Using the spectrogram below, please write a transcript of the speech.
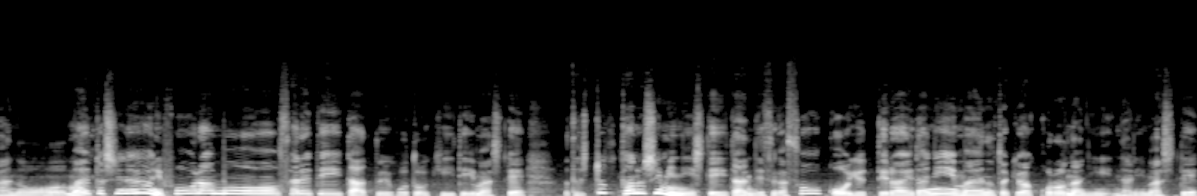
あの毎年のようにフォーラムをされていたということを聞いていまして私ちょっと楽しみにしていたんですがそうこう言ってる間に前の時はコロナになりまして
